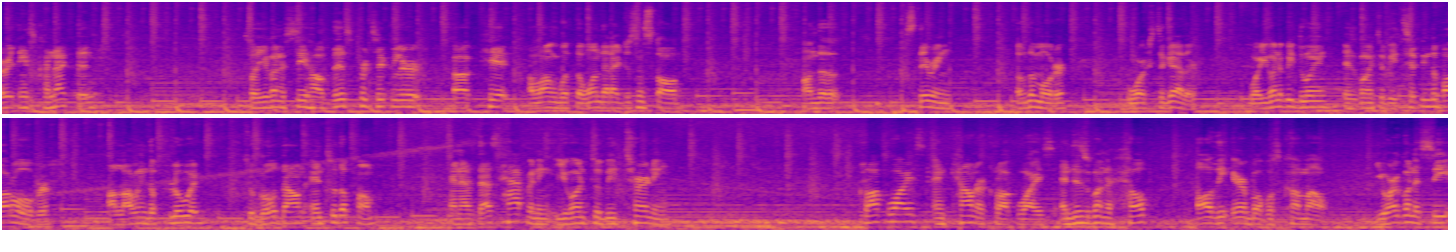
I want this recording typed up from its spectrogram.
everything's connected. So you're going to see how this particular uh, kit along with the one that I just installed on the steering of the motor works together. What you're going to be doing is going to be tipping the bottle over allowing the fluid to go down into the pump. And as that's happening you're going to be turning clockwise and counterclockwise. And this is going to help all the air bubbles come out you are going to see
